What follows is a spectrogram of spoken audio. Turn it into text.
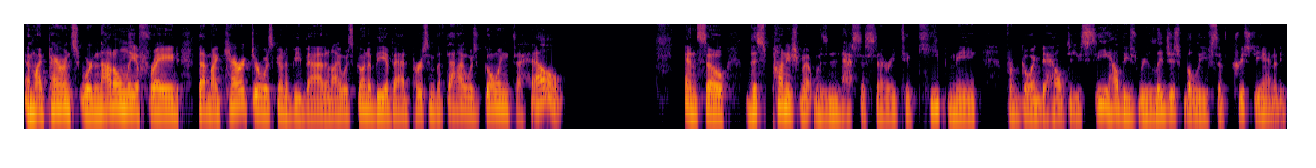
and my parents were not only afraid that my character was going to be bad and I was going to be a bad person, but that I was going to hell. And so this punishment was necessary to keep me from going to hell. Do you see how these religious beliefs of Christianity,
